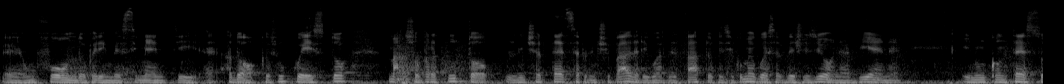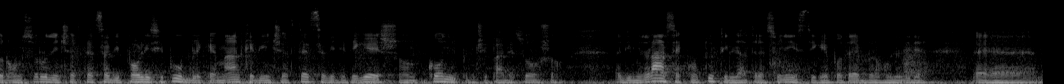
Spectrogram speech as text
eh, un fondo per investimenti eh, ad hoc su questo, ma soprattutto l'incertezza principale riguarda il fatto che siccome questa decisione avviene in un contesto non solo di incertezza di policy pubbliche, ma anche di incertezza di litigation con il principale socio di minoranza e con tutti gli altri azionisti che potrebbero, voglio dire, eh,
